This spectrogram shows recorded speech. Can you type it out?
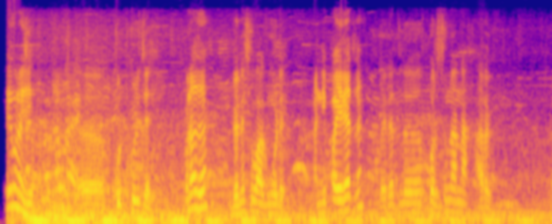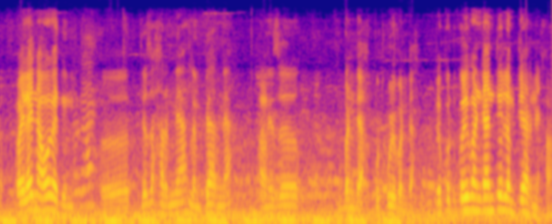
गाडी कोणाची? कुटकुळीचे आहे. कोणाचं? गणेश वाघमोडे. आणि पहिऱ्यातलं पहिल्यातलं परसुनाना आरग पहिलाही नावं काय तुम्ही अं, त्याचा हरण्या लंप्या हरण्या आणि त्याचं बंड्या कुटकुळी बंड्या. कुटकुळी बंड्या आणि तो लंपी हरणे हा.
